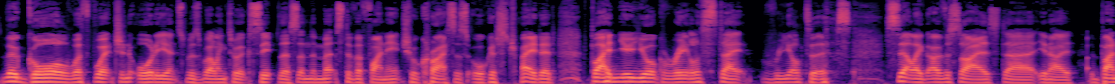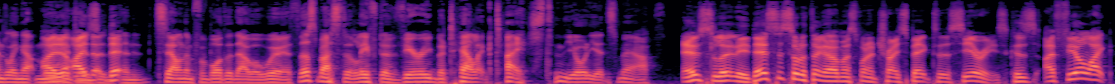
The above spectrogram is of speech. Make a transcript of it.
the gall with which an audience was willing to accept this in the midst of a financial crisis orchestrated by New York real estate realtors selling oversized, uh, you know, bundling up mortgages I, I, that, and, and selling them for more than they were worth. This must have left a very metallic taste in the audience mouth. Absolutely. That's the sort of thing I almost want to trace back to the series because I feel like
